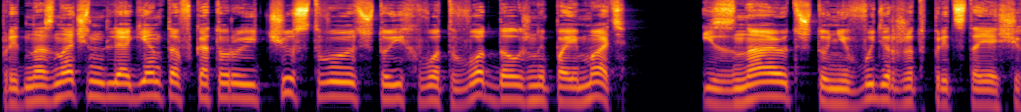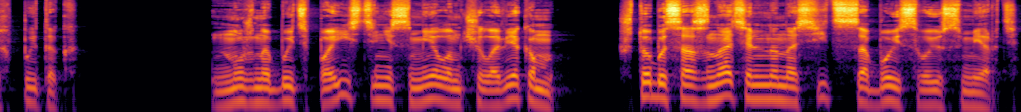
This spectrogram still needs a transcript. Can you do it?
предназначен для агентов, которые чувствуют, что их вот-вот должны поймать, и знают, что не выдержат предстоящих пыток. Нужно быть поистине смелым человеком, чтобы сознательно носить с собой свою смерть.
